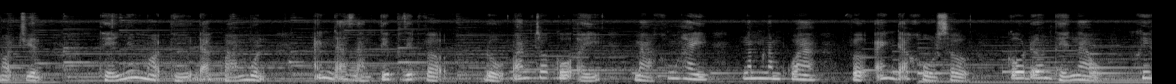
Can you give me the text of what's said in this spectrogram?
mọi chuyện. Thế nhưng mọi thứ đã quá muộn, anh đã gián tiếp giết vợ, đổ oan cho cô ấy mà không hay 5 năm qua, vợ anh đã khổ sở. Cô đơn thế nào khi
